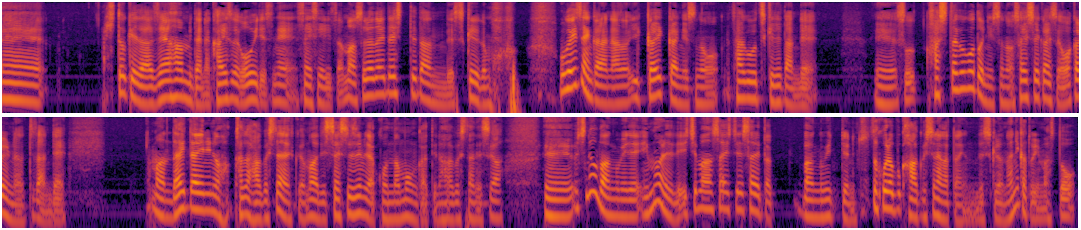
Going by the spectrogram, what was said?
えー、1桁前半みたいな回数が多いですね、再生率は。まあ、それは大体知ってたんですけれども 僕は以前からね、あの、1回1回にそのタグをつけてたんで、えー、そう、ハッシュタグごとにその再生回数が分かるようになってたんで、まあ、大体の数把握してないんですけど、まあ、実際数字見たらこんなもんかっていうのを把握したんですが、えー、うちの番組で今までで一番再生された番組っていうのは、ちょっとこれは僕把握してなかったんですけど、何かと言いますと、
